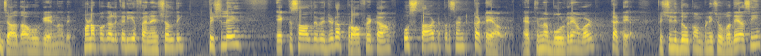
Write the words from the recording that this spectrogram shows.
ਜ਼ਿਆਦਾ ਹੋ ਗਏ ਇਹਨਾਂ ਦੇ। ਹੁਣ ਆਪਾਂ ਗੱਲ ਕਰੀਏ ਫਾਈਨੈਂਸ਼ੀਅਲ ਦੀ। ਪਿਛਲੇ ਇੱਕ ਸਾਲ ਦੇ ਵਿੱਚ ਜਿਹੜਾ ਪ੍ਰੋਫਿਟ ਆ ਉਹ 67% ਘਟਿਆ ਵਾ। ਇੱਥੇ ਮੈਂ ਬੋਲ ਰਿਹਾ ਵਰਡ ਘਟਿਆ। ਪਿਛਲੀ ਦੋ ਕੰਪਨੀ ਚੋਂ ਵਧਿਆ ਸੀ,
